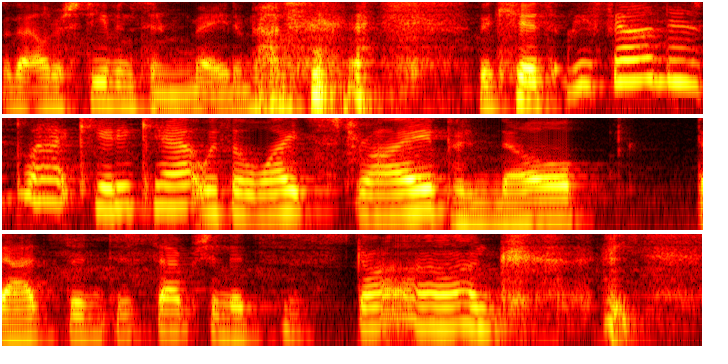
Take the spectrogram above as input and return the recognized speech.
that Elder Stevenson made about the kids. We found this black kitty cat with a white stripe, and no, that's a deception. It's a skunk.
